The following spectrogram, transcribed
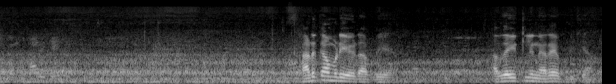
அந்த பாதிக்கு அடுக்காமடியை விட அப்படியே. அதை இட்லி நிறைய பிடிக்கும்.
